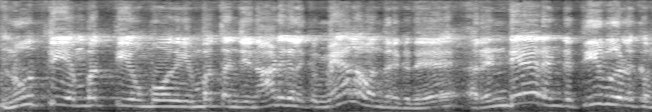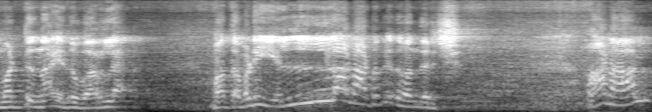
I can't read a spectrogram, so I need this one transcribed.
நூத்தி எண்பத்தி ஒன்பது எண்பத்தஞ்சு நாடுகளுக்கு மேல வந்திருக்குது. ரெண்டே ரெண்டு தீவுகளுக்கு மட்டும்தான் இது வரல. மற்றபடி எல்லா நாட்டுக்கும் இது வந்துருச்சு. ஆனால்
